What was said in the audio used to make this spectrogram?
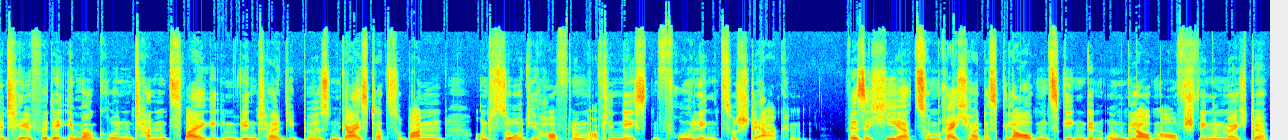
mit Hilfe der immergrünen Tannenzweige im Winter die bösen Geister zu bannen und so die Hoffnung auf den nächsten Frühling zu stärken. Wer sich hier zum Rächer des Glaubens gegen den Unglauben aufschwingen möchte,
